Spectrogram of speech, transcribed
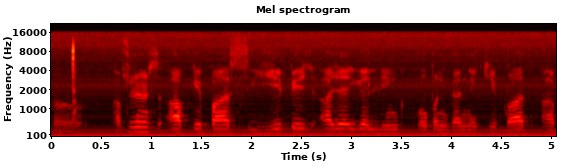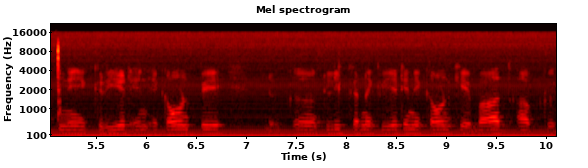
अब स्टूडेंट्स आपके पास ये पेज आ जाएगा। लिंक ओपन करने के बाद आपने क्रिएट इन अकाउंट पे क्लिक करना। क्रिएट इन अकाउंट के बाद आपको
